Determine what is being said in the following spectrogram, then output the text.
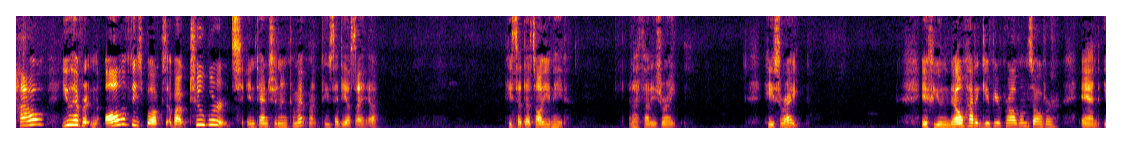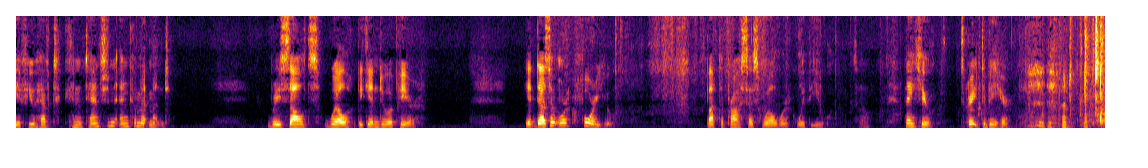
how you have written all of these books about two words, intention and commitment. He said, Yes, I have. He said, That's all you need. And I thought he's right. He's right. If you know how to give your problems over, and if you have contention and commitment, results will begin to appear. It doesn't work for you, but the process will work with you. So, thank you. It's great to be here.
